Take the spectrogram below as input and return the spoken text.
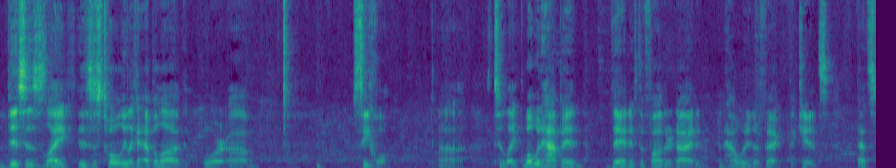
this is like this is totally like an epilogue or um, sequel uh, to like what would happen then if the father died and, and how would it affect the kids. That's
